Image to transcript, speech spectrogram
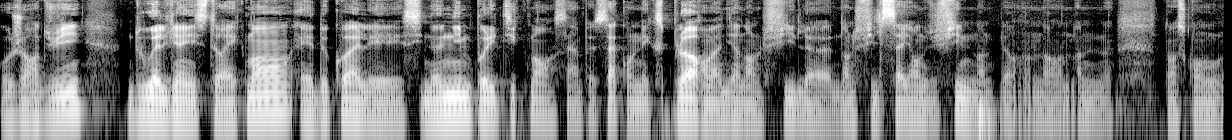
aujourd'hui, d'où elle vient historiquement et de quoi elle est synonyme politiquement. C'est un peu ça qu'on explore, on va dire, dans le fil, euh, dans le fil saillant du film, dans, ce qu'on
